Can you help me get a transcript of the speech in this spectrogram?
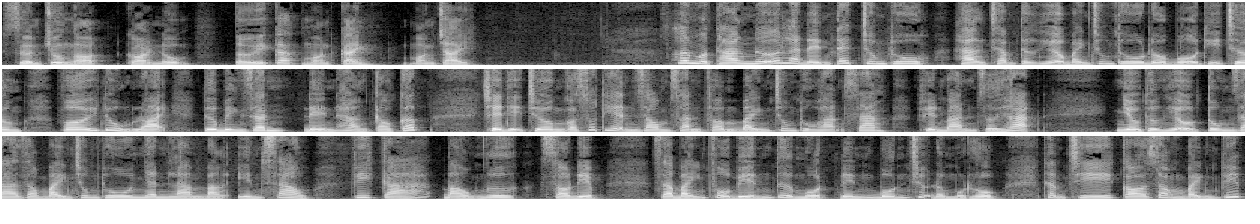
sườn chua ngọt, gỏi nộm tới các món canh, món chay. Hơn một tháng nữa là đến Tết Trung Thu, hàng trăm thương hiệu bánh Trung Thu đổ bộ thị trường với đủ loại từ bình dân đến hàng cao cấp. Trên thị trường có xuất hiện dòng sản phẩm bánh Trung Thu hạng sang, phiên bản giới hạn. Nhiều thương hiệu tung ra dòng bánh trung thu nhân làm bằng yến xào, vi cá, bào ngư, sò điệp. Giá bánh phổ biến từ 1 đến 4 triệu đồng một hộp, thậm chí có dòng bánh VIP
